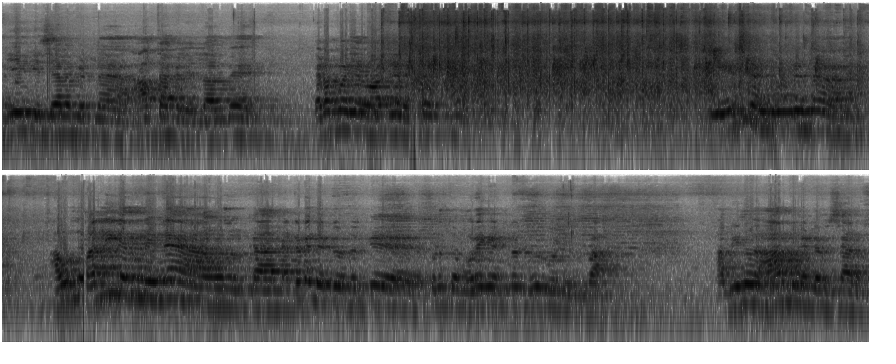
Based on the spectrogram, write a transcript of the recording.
டிஎம்கே சேலை கட்டின ஆத்தாக்கள் எல்லாருமே எடப்பாடியார் வாழ்க்கை என்ன அவங்க பள்ளிக்கரணையில ஒரு க- கட்டடம் கட்டுவதற்கு கொடுத்த முறைகேட்டில் நூறு கோடி ரூபாய் அப்படின்னு ஆரம்ப கட்ட விசாரணை.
